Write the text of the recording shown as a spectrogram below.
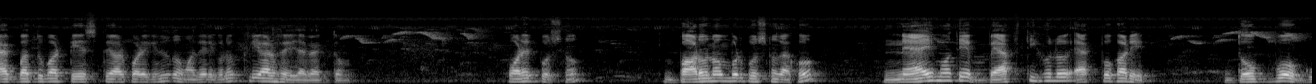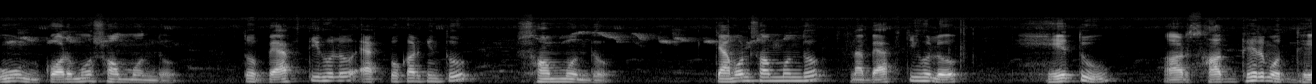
একবার দুবার টেস্ট দেওয়ার পরে কিন্তু তোমাদের এগুলো ক্লিয়ার হয়ে যাবে একদম। পরের প্রশ্ন, বারো নম্বর প্রশ্ন দেখো, ন্যায় মতে ব্যাপ্তি হলো এক প্রকারের, দ্রব্য, গুণ, কর্ম, সম্বন্ধ। তো ব্যাপ্তি হলো এক প্রকার কিন্তু সম্বন্ধ। কেমন সম্বন্ধ? না, ব্যাপ্তি হলো হেতু আর সাধ্যের মধ্যে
